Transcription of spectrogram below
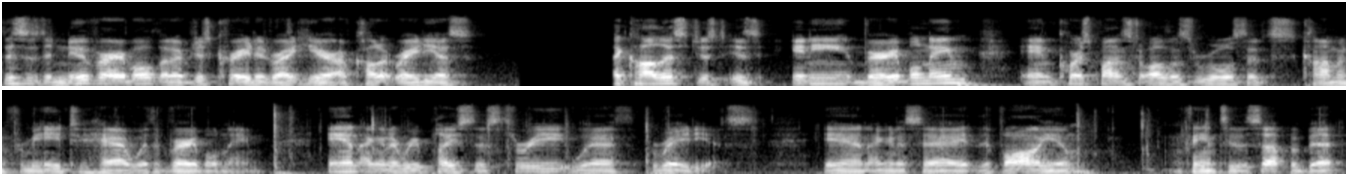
This is a new variable that I've just created right here. I've called it radius. I call this just is any variable name and corresponds to all those rules that's common for me to have with a variable name. And I'm going to replace this 3 with radius and I'm going to say the volume, fancy this up a bit,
